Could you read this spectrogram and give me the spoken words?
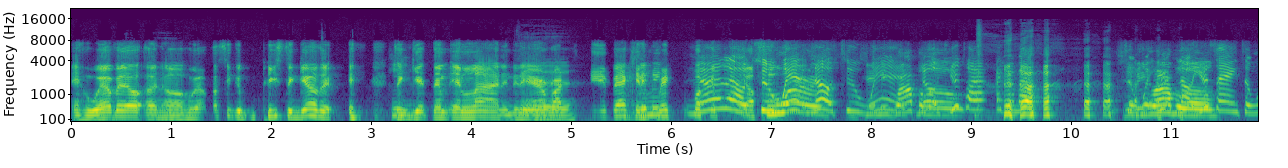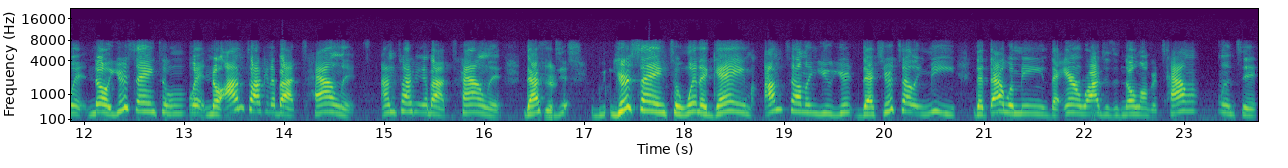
and whoever else, uh, uh, Mm. whoever else he could piece together to He- get them in line, and then Aaron Yeah. Rodgers came back and Jimmy- made No, fucking no, no, playoff. to Two win. words, No, to Jimmy win. Garoppolo. No, you're talking about to Jimmy win. You're, no, you're saying to win. No, you're saying to win. No, I'm talking about talent. I'm talking about talent. That's Yes. you're saying to win a game. I'm telling you, you're that you're telling me that that would mean that Aaron Rodgers is no longer talented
